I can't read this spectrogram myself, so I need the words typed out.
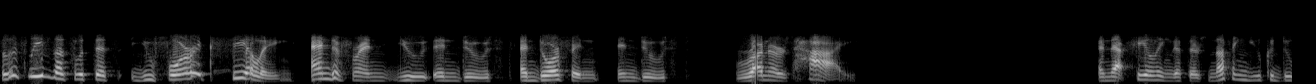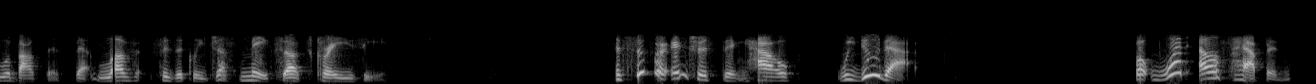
So this leaves us with this euphoric feeling, endorphin induced, endorphin induced runner's high. and that feeling that there's nothing you could do about this, that love physically just makes us crazy. It's super interesting how we do that. But what else happens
